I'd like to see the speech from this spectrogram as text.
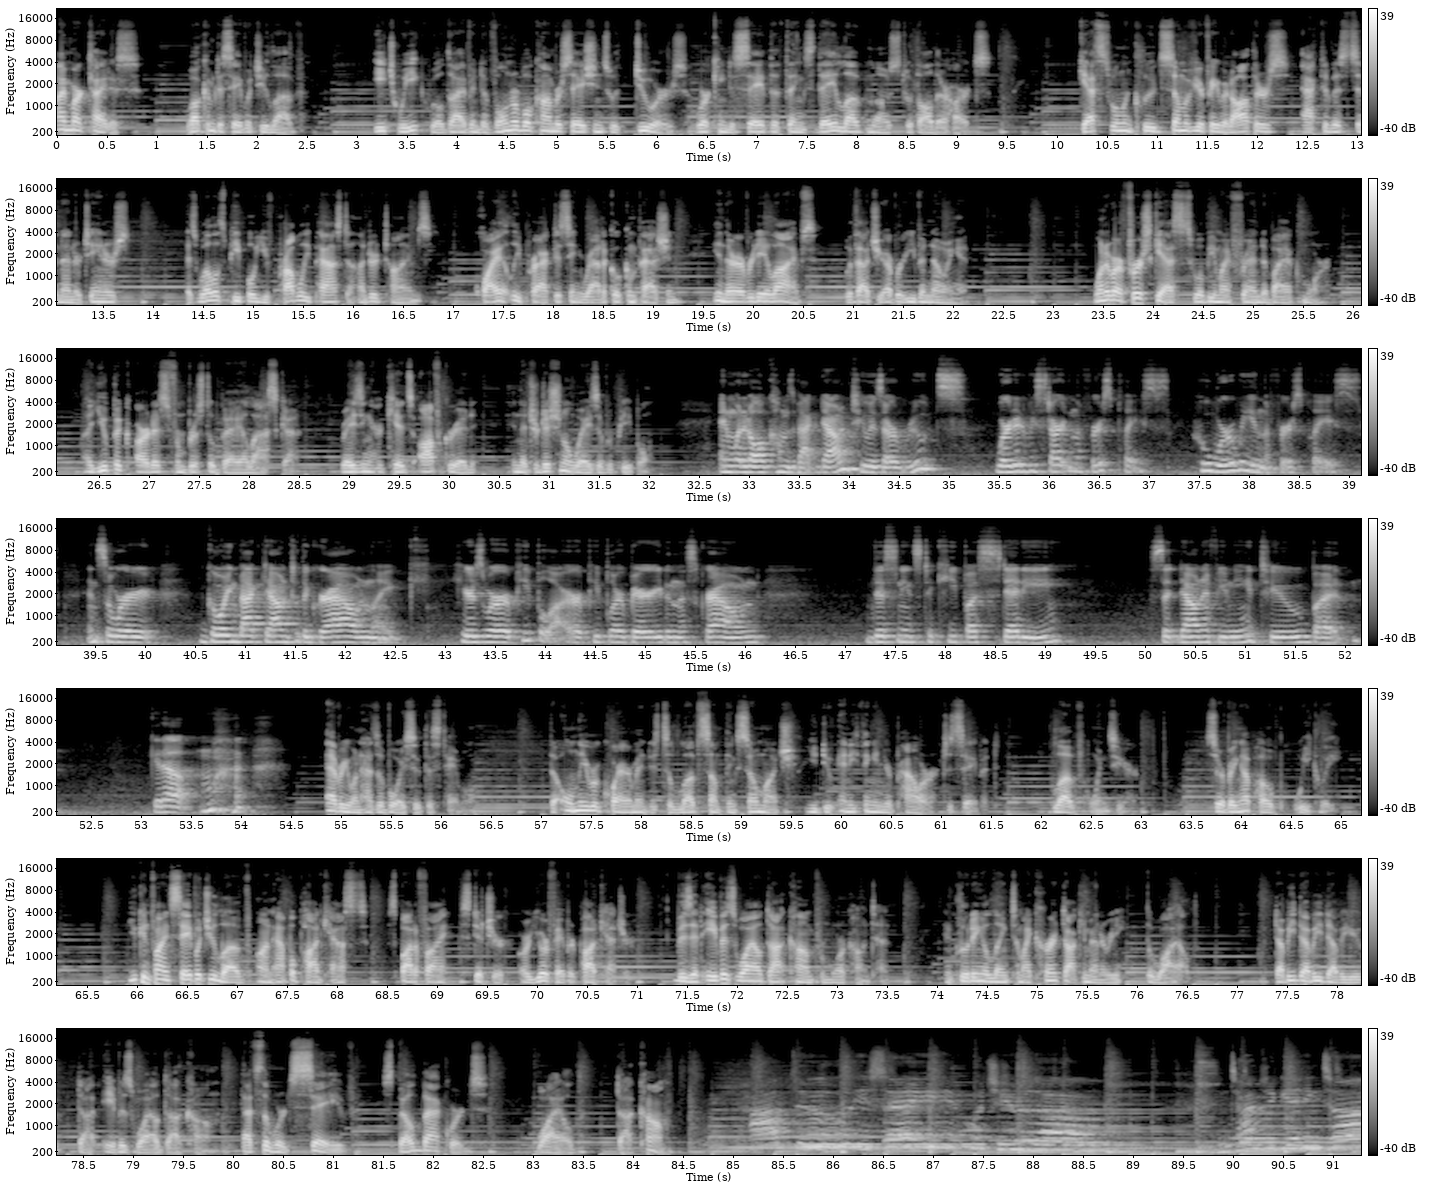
I'm Mark Titus. Welcome to Save What You Love. Each week, we'll dive into vulnerable conversations with doers working to save the things they love most with all their hearts. Guests will include some of your favorite authors, activists, and entertainers, as well as people you've probably passed a hundred times, quietly practicing radical compassion in their everyday lives without you ever even knowing it. One of our first guests will be my friend Apayo Moore, a Yupik artist from Bristol Bay, Alaska raising her kids off grid in the traditional ways of her people. And what it all comes back down to is our roots. Where did we start in the first place? Who were we in the first place? And so we're going back down to the ground like, here's where our people are. Our people are buried in this ground. This needs to keep us steady. Sit down if you need to, but get up. Everyone has a voice at this table. The only requirement is to love something so much you'd do anything in your power to save it. Love wins here. Serving up hope weekly. You can find Save What You Love on Apple Podcasts, Spotify, Stitcher, or your favorite podcatcher. Visit evaswild.com for more content, including a link to my current documentary, The Wild. www.evaswild.com. That's the word save, spelled backwards, wild.com. How do you love? times are getting tough.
